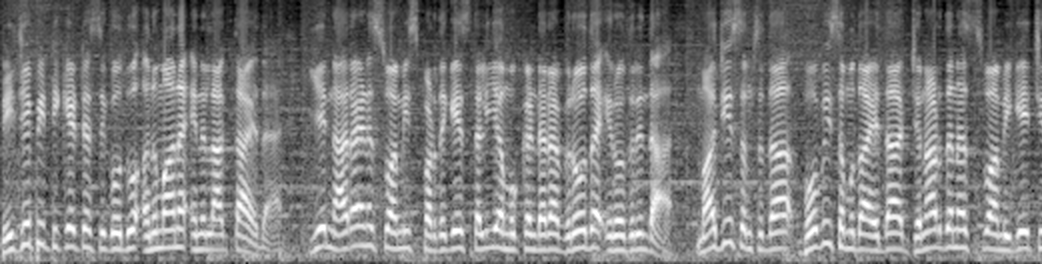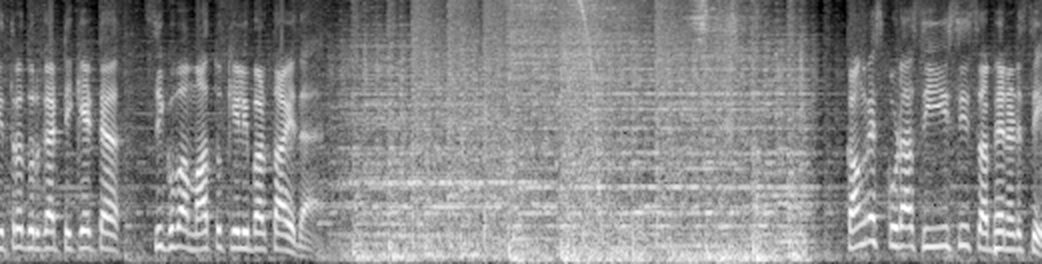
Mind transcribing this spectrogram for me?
ಬಿಜೆಪಿ ಟಿಕೆಟ್ ಸಿಗೋದು ಅನುಮಾನ ಎನ್ನಲಾಗ್ತಾ ಇದೆ. ಎ ನಾರಾಯಣಸ್ವಾಮಿ ಸ್ಪರ್ಧೆಗೆ ಸ್ಥಳೀಯ ಮುಖಂಡರ ವಿರೋಧ ಇರೋದರಿಂದ ಮಾಜಿ ಸಂಸದ ಬೋವಿ ಸಮುದಾಯದ ಜನಾರ್ದನ ಸ್ವಾಮಿಗೆ ಚಿತ್ರದುರ್ಗ ಟಿಕೆಟ್ ಸಿಗುವ ಮಾತು ಕೇಳಿ ಬರ್ತಾ ಇದೆ. ಕಾಂಗ್ರೆಸ್ ಕೂಡ ಸಿಇಸಿ ಸಭೆ ನಡೆಸಿ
